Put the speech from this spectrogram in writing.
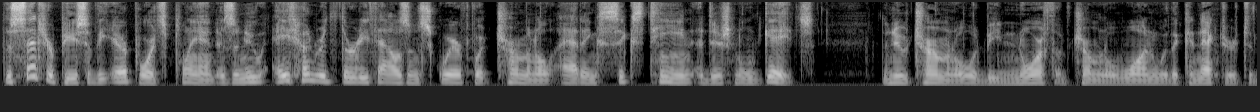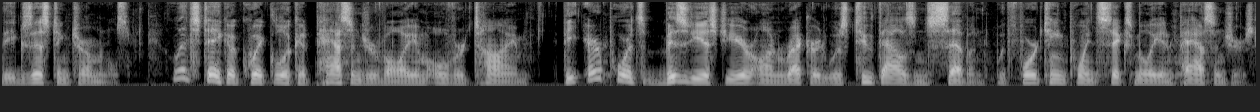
The centerpiece of the airport's plan is a new 830,000 square foot terminal adding 16 additional gates. The new terminal would be north of Terminal 1 with a connector to the existing terminals. Let's take a quick look at passenger volume over time. The airport's busiest year on record was 2007, with 14.6 million passengers.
